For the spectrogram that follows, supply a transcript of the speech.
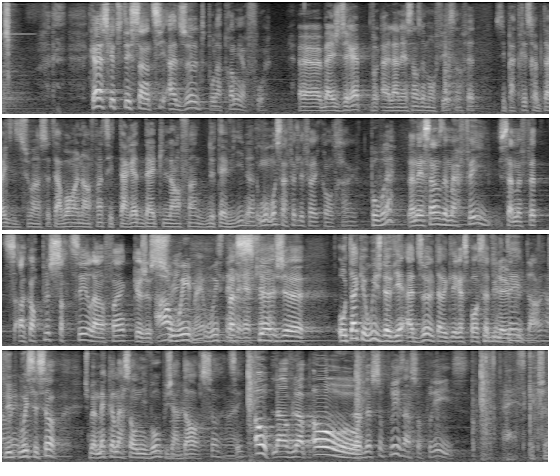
Quand est-ce que tu t'es senti adulte pour la première fois? Euh, ben, je dirais à la naissance de mon fils, en fait. C'est Patrice Robitaille qui dit souvent ça. c'est avoir un enfant, c'est t'arrêtes d'être l'enfant de ta vie. Là. Moi, moi, ça a fait l'effet contraire. Pour vrai? La naissance de ma fille, ça m'a fait encore plus sortir l'enfant que je suis. Ah oui, ben oui, c'est Parce intéressant. que je. Autant que oui, je deviens adulte avec les responsabilités. Tu eu plus tard. Oui, c'est ça. Je me mets comme à son niveau, puis j'adore ça. tu sais. Oh! L'enveloppe. Oh! De surprise en surprise. Hey, c'est quelque chose.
